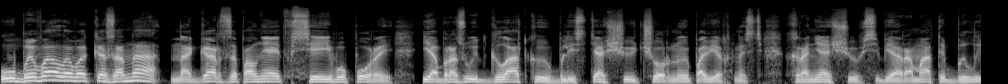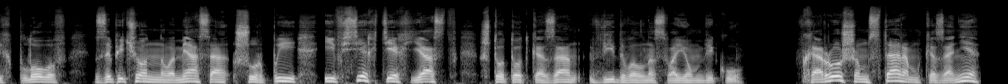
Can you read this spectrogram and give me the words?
У бывалого казана нагар заполняет все его поры и образует гладкую, блестящую черную поверхность, хранящую в себе ароматы былых пловов, запеченного мяса, шурпы и всех тех яств, что тот казан видывал на своем веку. В хорошем старом казане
